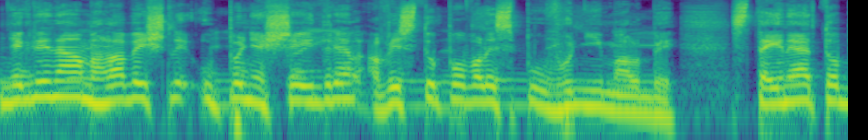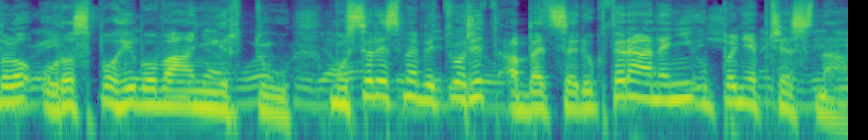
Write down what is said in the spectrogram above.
Někdy nám hlavy šly úplně shaderem a vystupovali z původní malby. Stejné to bylo u rozpohybování rtů. Museli jsme vytvořit abecedu, která není úplně přesná.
